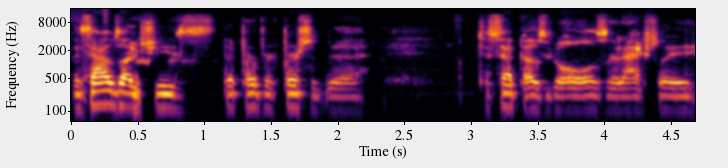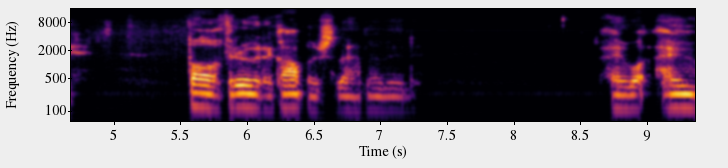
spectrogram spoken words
it sounds like she's the perfect person to to set those goals and actually follow through and accomplish them. I mean, I, I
